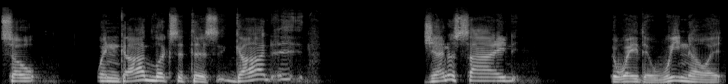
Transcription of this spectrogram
So when God looks at this, God, eh, genocide, the way that we know it,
